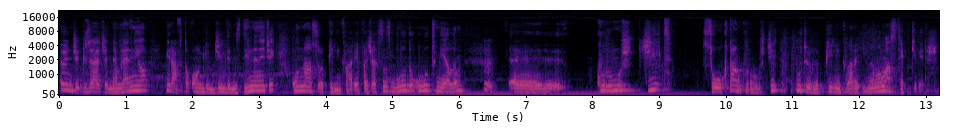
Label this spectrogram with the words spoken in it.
Önce güzelce nemleniyor. Bir hafta 10 gün cildiniz dinlenecek. Ondan sonra peelingler yapacaksınız. Bunu da unutmayalım. Ee, kurumuş cilt, soğuktan kurumuş cilt bu türlü peelinglere inanılmaz tepki verir.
